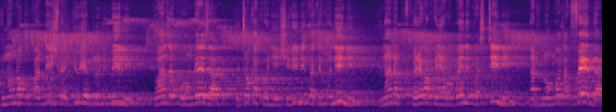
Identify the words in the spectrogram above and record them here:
Tunaomba kupandishwa juu ya bilioni mbili, tuanze kuongeza kutoka kwenye ishirini kwa themanini tunaenda kupeleka kwenye arobaini kwa sitini na tunaongoza fedha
